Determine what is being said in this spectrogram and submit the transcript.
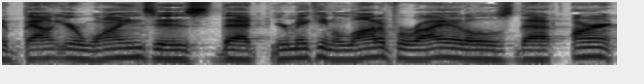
about your wines is that you're making a lot of varietals that aren't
